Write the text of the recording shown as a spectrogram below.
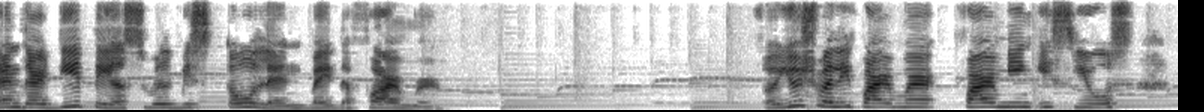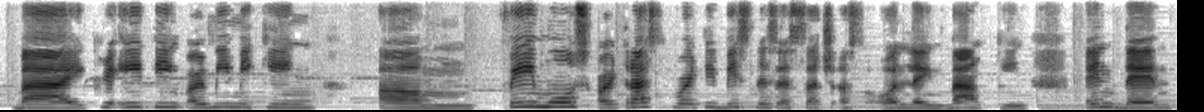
and their details will be stolen by the pharmer. So usually pharmer pharming is used by creating or mimicking um, famous or trustworthy businesses such as online banking and then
